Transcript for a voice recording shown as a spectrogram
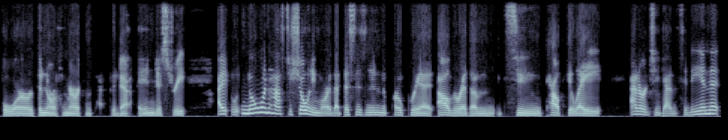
for the North American pet food industry. I, no one has to show anymore that this is an appropriate algorithm to calculate energy density, and it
